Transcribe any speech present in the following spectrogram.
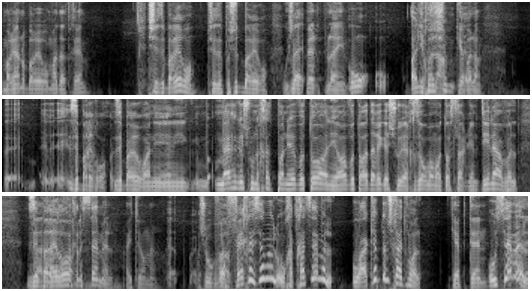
מריאנו בררו, מה דעתכם? שזה בררו, שזה פשוט בררו. הוא ו- השתפר פלאים. הוא- הוא- אני חושב ש... כבלם, כבלם. זה בררו, זה בררו, אני, אני, מהרגע שהוא נחת פה אני אוהב אותו, אני אוהב אותו עד הרגע שהוא יחזור במטוס לארגנטינה, אבל זה בררו, הופך לסמל, הייתי אומר. או שהוא כבר הופך לסמל, הוא חתיכת סמל, הוא הקפטן שלך אתמול, קפטן. הוא סמל.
